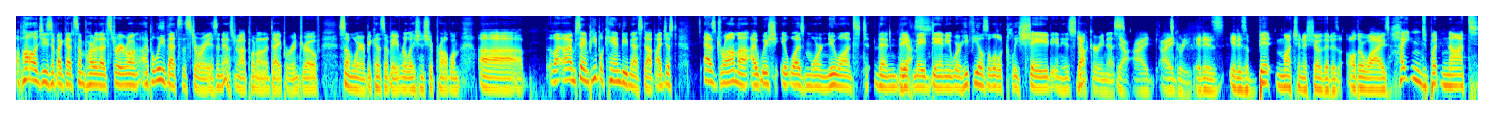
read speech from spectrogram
apologies if I got some part of that story wrong. I believe that's the story. As an astronaut put on a diaper and drove somewhere because of a relationship problem. Uh, I'm saying people can be messed up. I just, as drama, I wish it was more nuanced than they've Yes. made Danny, where he feels a little cliched in his Yep. stalkeriness. Yeah, I I agree. It is it is a bit much in a show that is otherwise heightened but not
